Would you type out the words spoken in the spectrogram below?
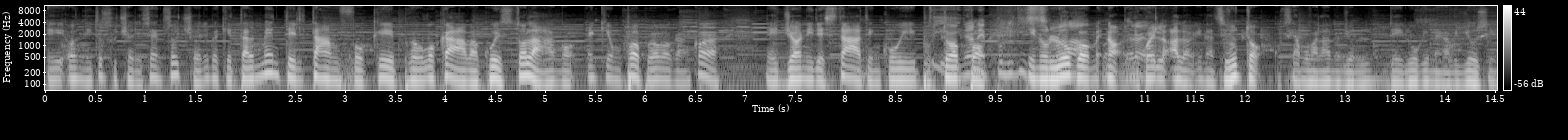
e Ornitos uccelli senza uccelli perché talmente il tanfo che provocava questo lago e che un po' provoca ancora nei giorni d'estate in cui Sì, purtroppo è in un luogo no quello, allora innanzitutto stiamo parlando di un- dei luoghi meravigliosi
